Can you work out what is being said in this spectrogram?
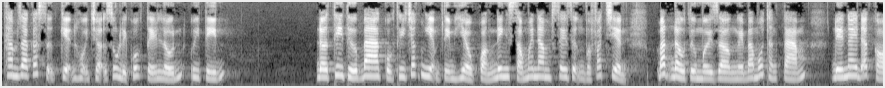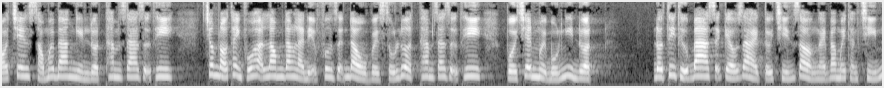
tham gia các sự kiện hội trợ du lịch quốc tế lớn uy tín. Đợt thi thứ 3 cuộc thi trắc nghiệm tìm hiểu Quảng Ninh 60 năm xây dựng và phát triển bắt đầu từ 10 giờ ngày 31 tháng 8. Đến nay đã có trên 63.000 lượt tham gia dự thi. Trong đó thành phố Hạ Long đang là địa phương dẫn đầu về số lượt tham gia dự thi với trên 14.000 lượt. Đợt thi thứ 3 sẽ kéo dài tới 9 giờ ngày 30 tháng 9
